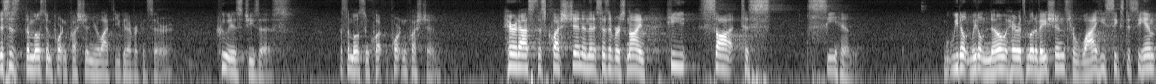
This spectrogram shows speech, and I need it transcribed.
this is the most important question in your life that you could ever consider Who is Jesus? That's the most important question. Herod asked this question, and then it says in verse 9, he sought to see him. We don't, we don't know Herod's motivations for why he seeks to see him,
